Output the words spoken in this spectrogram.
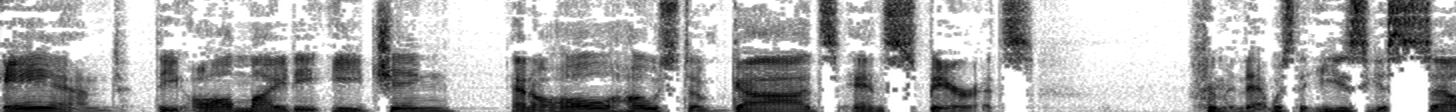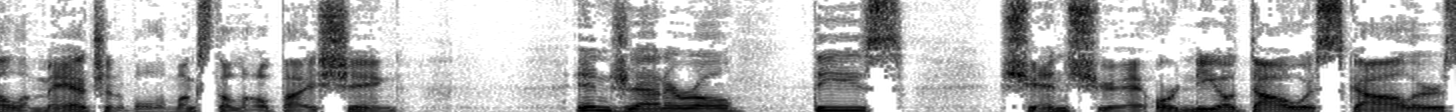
and the almighty I Ching and a whole host of gods and spirits. I mean, that was the easiest sell imaginable amongst the Lao Bai Xing. In general, these Xuanxue or Neo Taoist scholars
